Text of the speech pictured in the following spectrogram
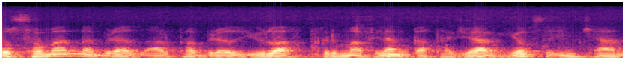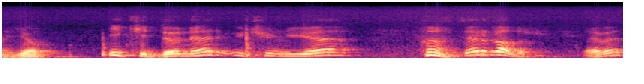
O samanla biraz arpa, biraz yulaf, kırma falan katacaksın. Yoksa imkanı yok. İki döner, üçüncüye der kalır. Evet.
